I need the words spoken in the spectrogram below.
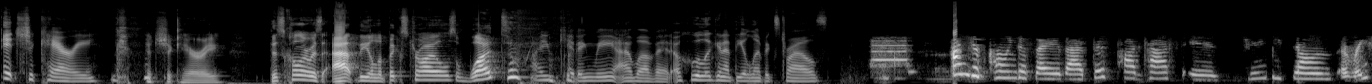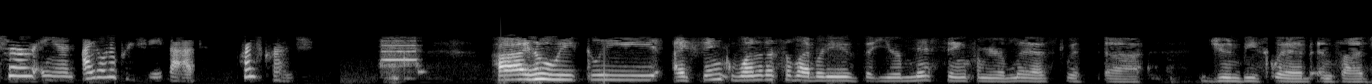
It's Sha'Carri. It's Sha'Carri. This color was at the Olympics trials. What? Are you kidding me? I love it. A hooligan at the Olympics trials. I'm just calling to say that this podcast is Jimmy B. Jones' erasure, and I don't appreciate that. Crunch, crunch. Hi, Who Weekly. I think one of the celebrities that you're missing from your list with uh, June B. Squibb and such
